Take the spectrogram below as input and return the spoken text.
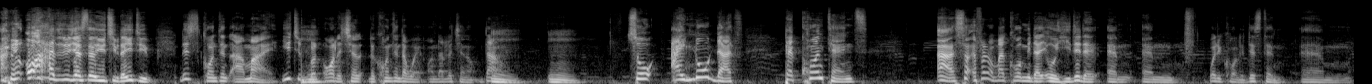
I mean, all I had to do is just tell YouTube that YouTube, this content are my YouTube Mm-hmm. brought all the channel, the content that were on the other channel down. Mm, So I know that per content. Ah, so a friend of mine called me that oh he did a um um what do you call it this thing um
